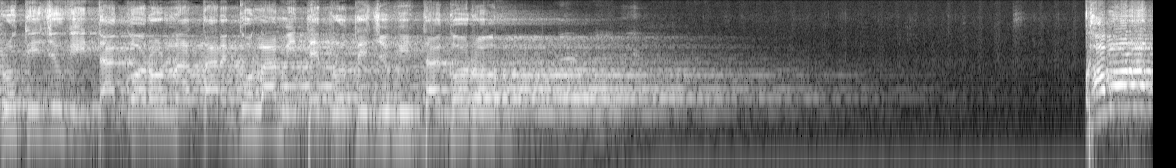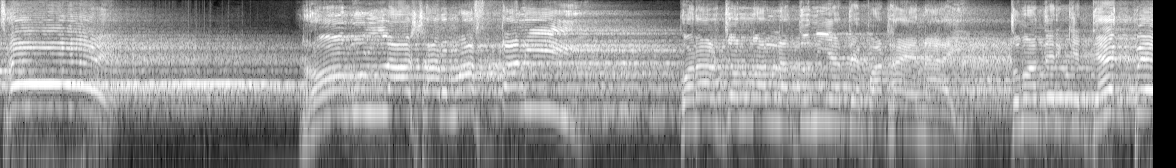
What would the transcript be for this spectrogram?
প্রতিযোগিতা করো না, তার গোলামিতে প্রতিযোগিতা করো। খবর আছে? রং উল্লাস আর মাস্তানি করার জন্য আল্লাহ দুনিয়াতে পাঠায় নাই। তোমাদেরকে দেখবে,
